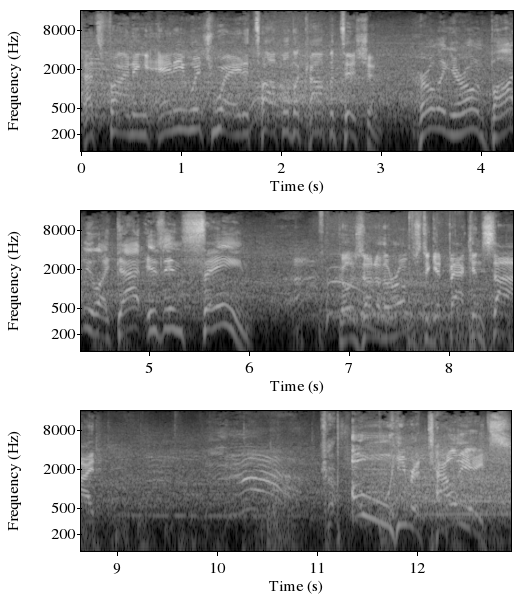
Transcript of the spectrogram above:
That's finding any which way to topple the competition. Hurling your own body like that is insane. Goes under the ropes to get back inside. Oh, he retaliates.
